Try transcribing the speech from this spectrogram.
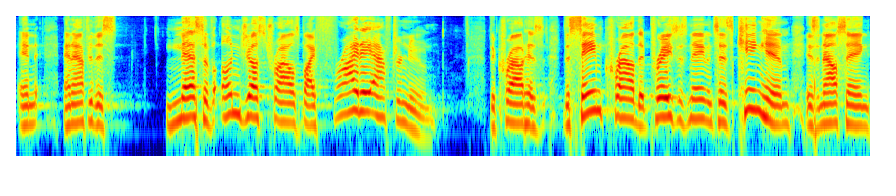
And and after this mess of unjust trials, by Friday afternoon, the crowd has, the same crowd that praised his name and says, King him, is now saying,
